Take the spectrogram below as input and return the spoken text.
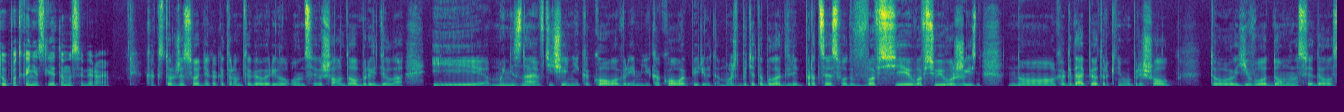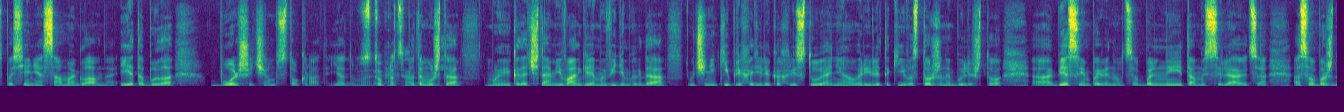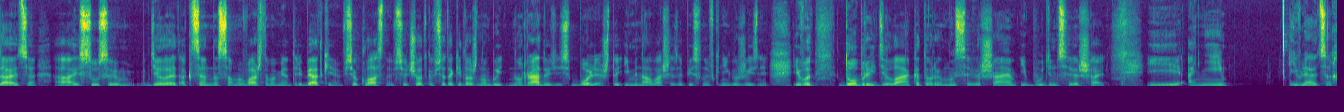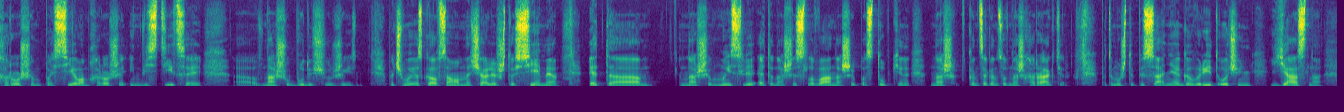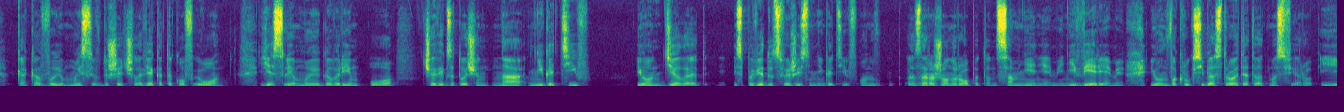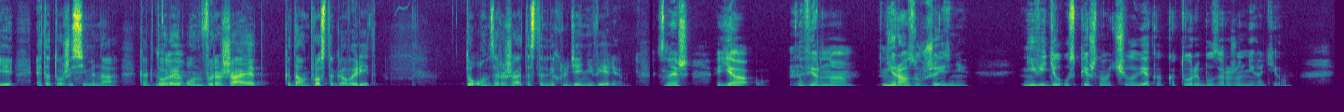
то под конец лета мы собираем. Как тот же сотник, о котором ты говорил, он совершал добрые дела, и мы не знаем в течение какого времени, какого периода. Может быть, это был процесс вот во, все, во всю его жизнь. Но когда Петр к нему пришел, то его дом унаследовал спасение, самое главное. И это было больше, чем сто крат, я думаю. Сто процентов. Потому что мы, когда читаем Евангелие, мы видим, когда ученики приходили ко Христу, и они говорили, такие восторжены были, что э, бесы им повинуются, больные там исцеляются, освобождаются. А Иисус им делает акцент на самый важный момент. Ребятки, все классно, все четко, все так и должно быть, но радуйтесь более, что имена ваши записаны в книгу жизни. И вот добрые дела, которые мы совершаем и будем совершать, и они являются хорошим посевом, хорошей инвестицией э, в нашу будущую жизнь. Почему я сказал в самом начале, что семя — это наши мысли, это наши слова, наши поступки, наш, в конце концов, наш характер. Потому что Писание говорит очень ясно, каковы мысли в душе человека, таков и он. Если мы говорим о человек заточен на негатив, и он делает исповедует в своей жизни негатив, он заражен ропотом, сомнениями, невериями, и он вокруг себя строит эту атмосферу. И это тоже семена, которые Да. он выражает, когда он просто говорит, то он заражает остальных людей неверием. Знаешь, я, наверное, ни разу в жизни не видел успешного человека, который был заражен негативом.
